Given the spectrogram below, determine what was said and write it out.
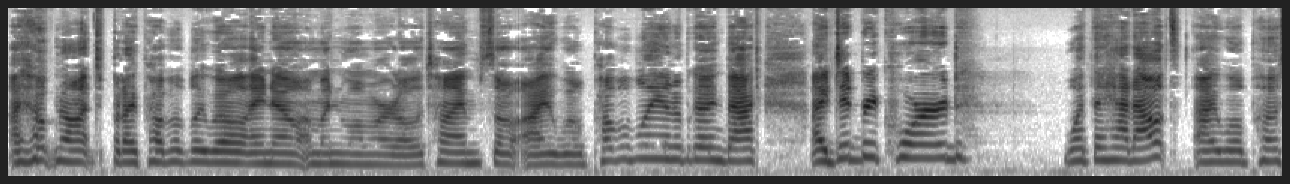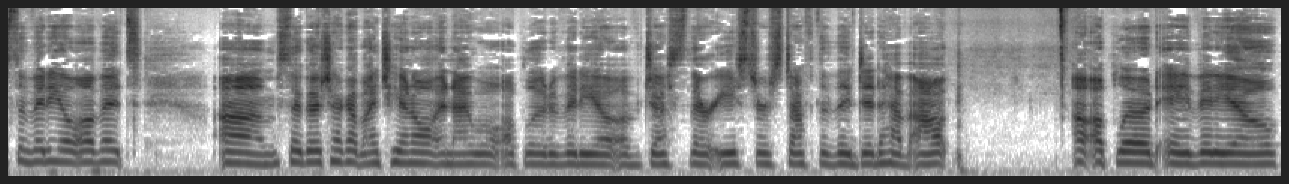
I hope not, but I probably will. I know I'm in Walmart all the time, so I will probably end up going back. I did record what they had out. I will post a video of it. Um, so go check out my channel and I will upload a video of just their Easter stuff that they did have out. I'll upload a video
